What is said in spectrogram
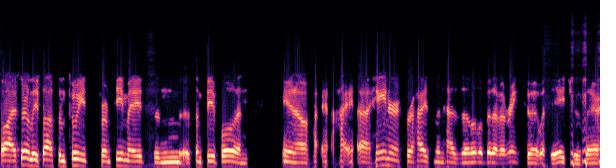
well, I certainly saw some tweets from teammates and some people, and you know, uh, Haener for Heisman has a little bit of a ring to it with the H's there.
